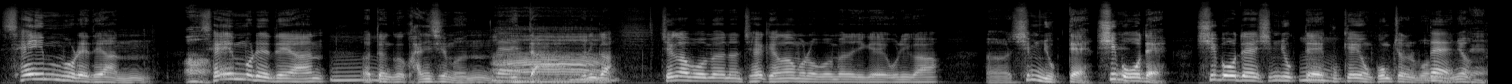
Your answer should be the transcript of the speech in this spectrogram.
새 인물에 대한 아. 세물에 대한 어떤 그 관심은 네. 있다. 아. 그러니까 제가 보면은 제 경험으로 보면은 이게 우리가 어 16대, 15대, 15대, 16대 국회의원 공천을 보면요. 네.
